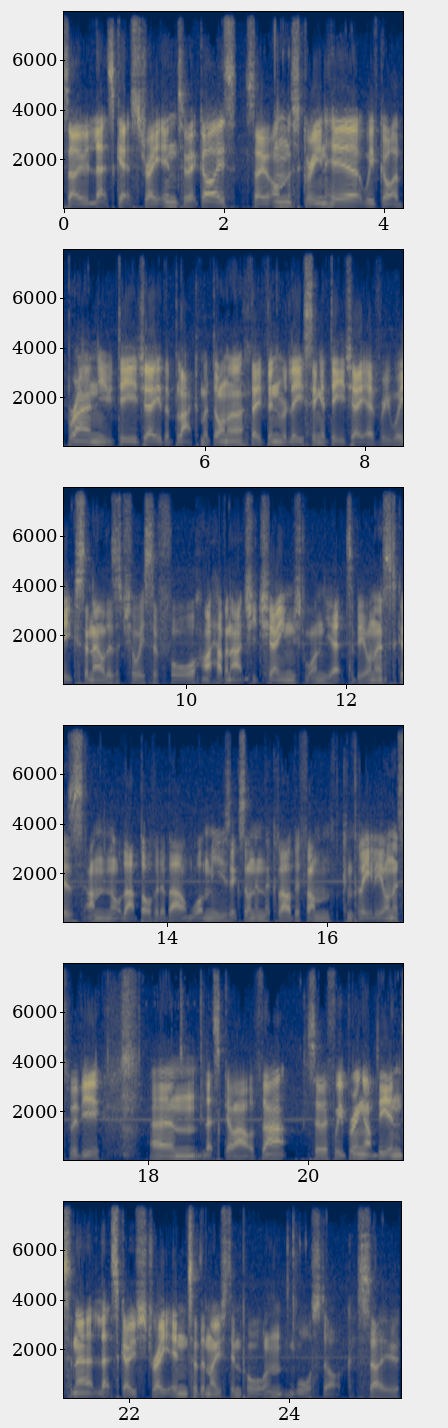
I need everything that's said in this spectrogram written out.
So let's get straight into it guys. So on the screen here we've got a brand new DJ, the Black Madonna. They've been releasing a DJ every week so now there's a choice of four. I haven't actually changed one yet to be honest because I'm not that bothered about what music's on in the club if I'm completely honest with you. Um, let's go out of that. So if we bring up the internet, let's go straight into the most important Warstock. So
